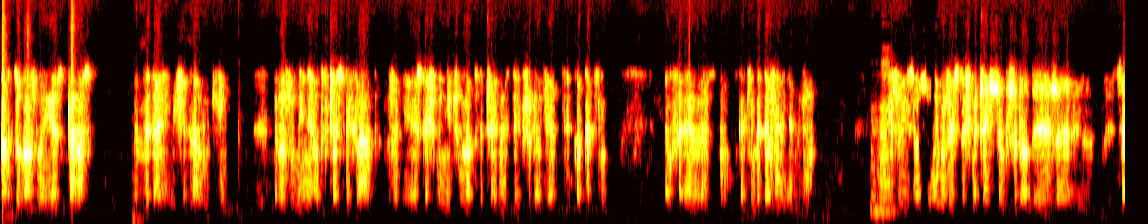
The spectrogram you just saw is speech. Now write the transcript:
Bardzo ważne jest dla nas, wydaje mi się, dla ludzi, rozumienie od wczesnych lat, że nie jesteśmy niczym nadzwyczajnym w tej przyrodzie, tylko takim takim wydarzeniem. Nie? Mhm. Jeżeli zrozumiemy, że jesteśmy częścią przyrody, że chce,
